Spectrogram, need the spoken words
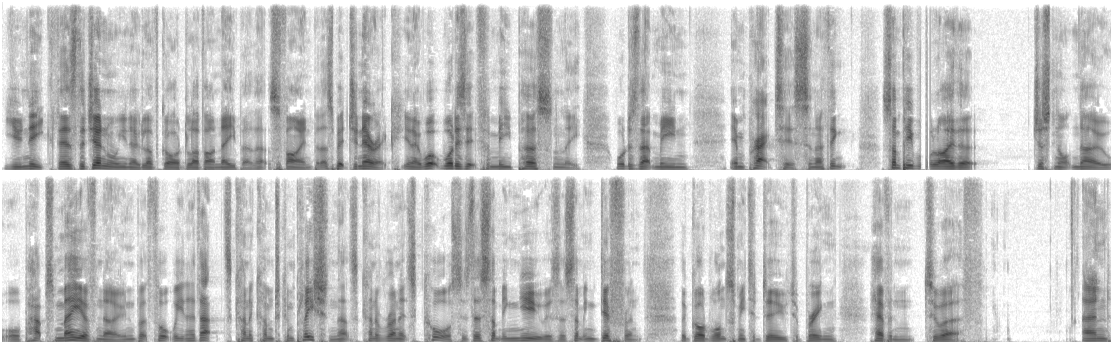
unique. There's the general, you know, love God, love our neighbour. That's fine, but that's a bit generic. You know, what what is it for me personally? What does that mean in practice? And I think some people will either just not know, or perhaps may have known, but thought, well, you know, that's kind of come to completion. That's kind of run its course. Is there something new? Is there something different that God wants me to do to bring heaven to earth? And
